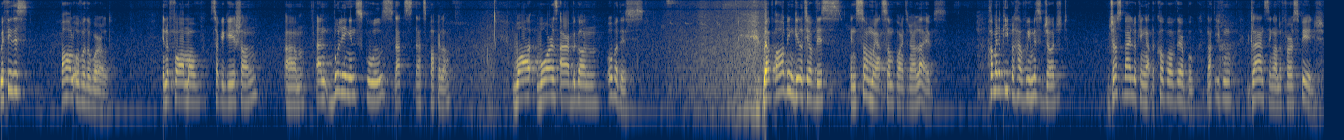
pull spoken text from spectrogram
We see this all over the world in the form of segregation um, and bullying in schools, that's, that's popular. War, wars are begun over this. We have all been guilty of this in some way at some point in our lives. How many people have we misjudged just by looking at the cover of their book, not even glancing on the first page?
